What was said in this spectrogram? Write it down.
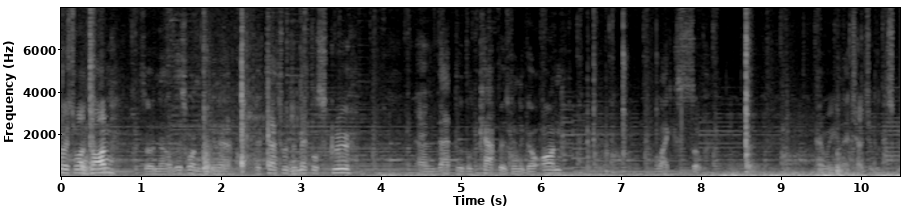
First one's on. So now this one we're to attach with a metal screw and that little cap is to go on like so. And we're to attach it with the screw.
